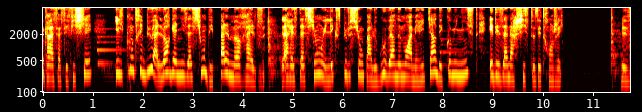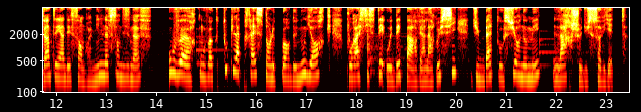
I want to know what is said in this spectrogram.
Grâce à ces fichiers, il contribue à l'organisation des Palmer Raids, l'arrestation et l'expulsion par le gouvernement américain des communistes et des anarchistes étrangers. Le 21 décembre 1919, Hoover convoque toute la presse dans le port de New York pour assister au départ vers la Russie du bateau surnommé l'Arche du Soviet.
